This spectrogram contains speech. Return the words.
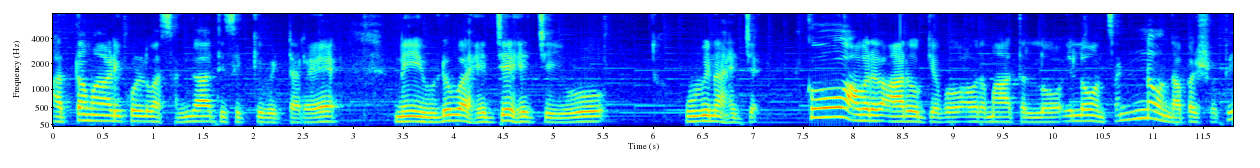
ಅರ್ಥ ಮಾಡಿಕೊಳ್ಳುವ ಸಂಗಾತಿ ಸಿಕ್ಕಿಬಿಟ್ಟರೆ ನೀವಿಡುವ ಹೆಜ್ಜೆ ಹೆಜ್ಜೆಯು ಹೂವಿನ ಹೆಜ್ಜೆ. ಕೋ ಅವರ ಆರೋಗ್ಯವೋ, ಅವರ ಮಾತಲ್ಲೋ, ಎಲ್ಲೋ ಒಂದು ಸಣ್ಣ ಒಂದು ಅಪಶ್ರುತಿ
